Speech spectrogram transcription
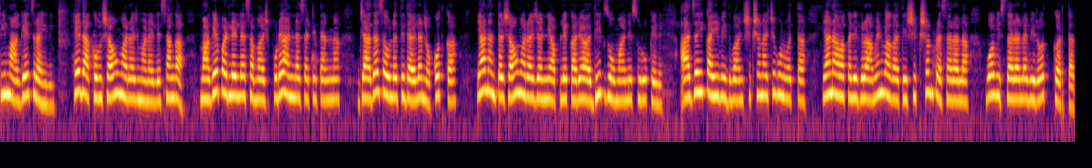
ती मागेच राहिली. हे दाखवून शाहू महाराज म्हणाले सांगा मागे पडलेल्या समाज पुढे आणण्यासाठी त्यांना जादा सवलती द्यायला नकोत का यानंतर शाहू महाराजांनी आपले कार्य अधिक जोमाने सुरू केले. आजही काही विद्वान शिक्षणाची गुणवत्ता या नावाखाली ग्रामीण भागातील शिक्षण प्रसाराला व विस्ताराला विरोध करतात.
